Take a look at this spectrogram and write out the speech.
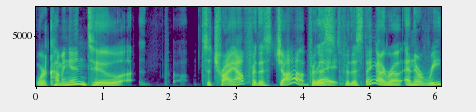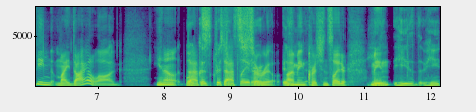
were coming in to to try out for this job for Right. this for this thing I wrote, and they're reading my dialogue. You know, Well, that's Christian that's Slater surreal. is- I mean, Christian Slater. I He, mean, he's he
